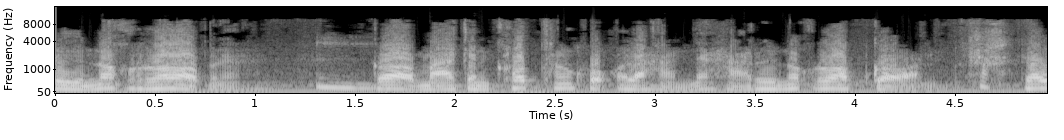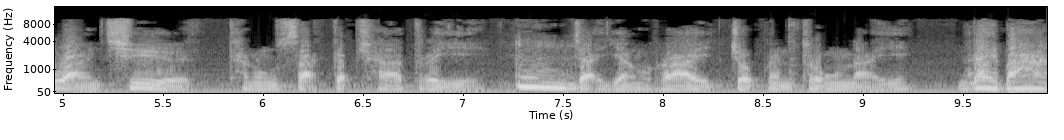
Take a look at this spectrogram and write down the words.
รือนอกรอบนะอืม ก็มากันครบทั้งหกอรหันต์เนี่ยหารือนอกรอบก่อน ค่ะระหว่างชื่อธนงศักดิ์กับชาตรี อืมจะอย่างไรจบกันตรงไหนได้บ้าง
